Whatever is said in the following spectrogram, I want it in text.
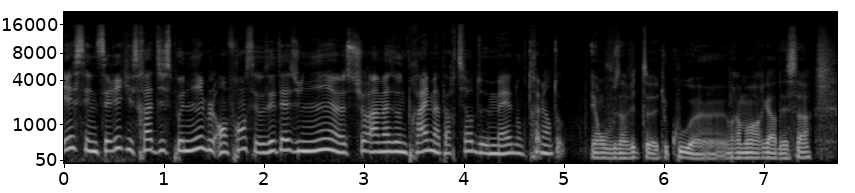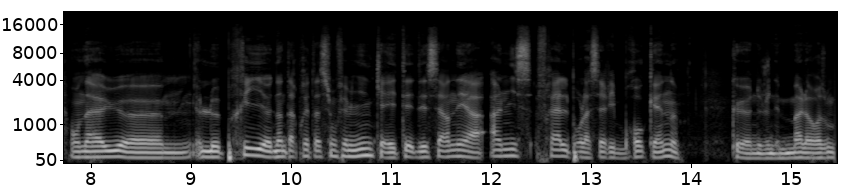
et c'est une série qui sera disponible en France et aux États-Unis sur Amazon Prime à partir de mai, donc très bientôt. et on vous invite du coup euh, vraiment à regarder ça. On a eu euh, le prix d'interprétation féminine qui a été décerné à Anis Frel pour la série Broken que je n'ai malheureusement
